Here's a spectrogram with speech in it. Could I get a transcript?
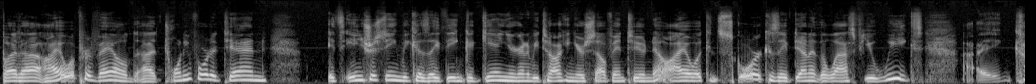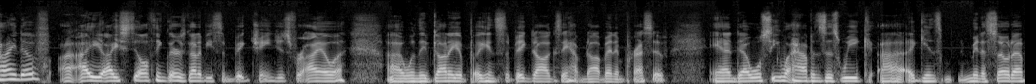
but uh, Iowa prevailed, uh, twenty four to ten. It's interesting because I think again you're going to be talking yourself into no Iowa can score because they've done it the last few weeks. kind of, I, I still think there's got to be some big changes for Iowa uh, when they've gone up against the big dogs. They have not been impressive, and uh, we'll see what happens this week uh, against Minnesota.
